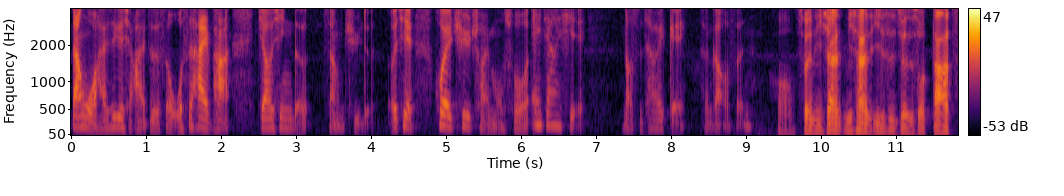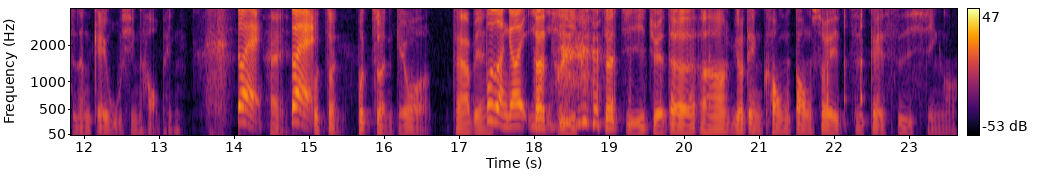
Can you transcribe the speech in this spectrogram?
当我还是一个小孩子的时候，我是害怕交心得上去的，而且会去揣摩说，哎、欸，这样写老师才会给很高的分。哦，所以你现在你现在的意思就是说，大家只能给五星好评，对，对，不准不准给我。在那边不准给我。这集 这集觉得呃有点空洞，所以只给四星哦。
